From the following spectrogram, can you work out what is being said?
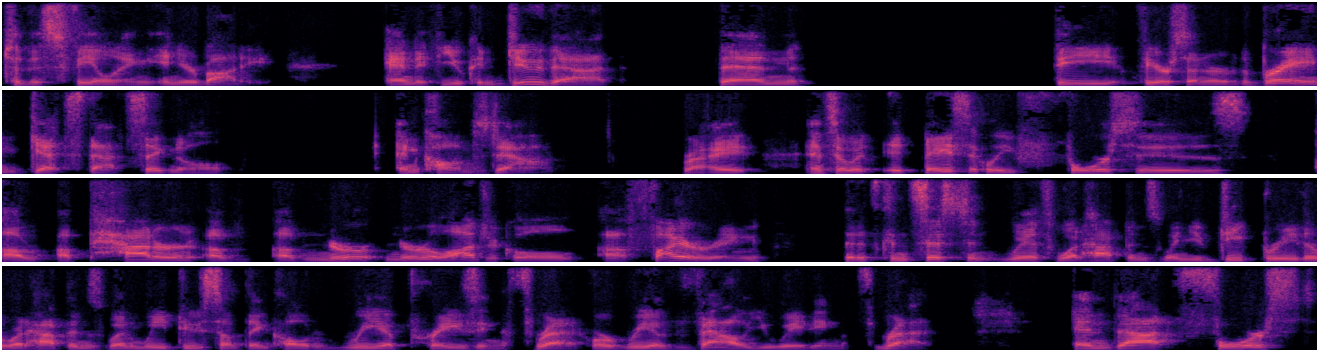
to this feeling in your body. And if you can do that, then the fear center of the brain gets that signal and calms down. Right. And so it, it basically forces a, a pattern of, of neuro- neurological uh, firing that it's consistent with what happens when you deep breathe or what happens when we do something called reappraising threat or reevaluating threat. And that forced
